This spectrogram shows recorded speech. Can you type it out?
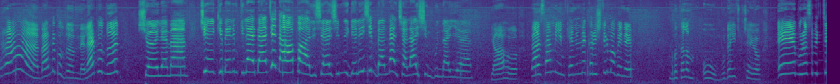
Ha, ben de buldum. Neler buldun? Söylemem. Çünkü benimkiler bence daha pahalı. Şimdi gelirsin benden çalarsın bunları. Yahu ben sen miyim? Kendine karıştırma beni. Bakalım. Oo burada hiçbir şey yok. Ee burası bitti.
